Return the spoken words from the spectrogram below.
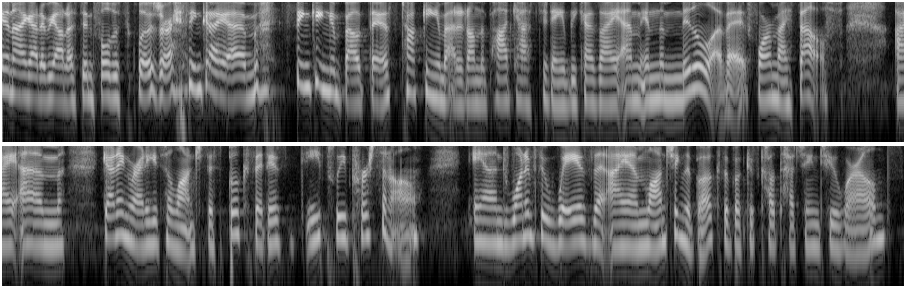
And I got to be honest, in full disclosure, I think I am thinking about this, talking about it on the podcast today because I am in the middle of it for myself. I am getting ready to launch this book that is deeply personal. And one of the ways that I am launching the book, the book is called Touching Two Worlds,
